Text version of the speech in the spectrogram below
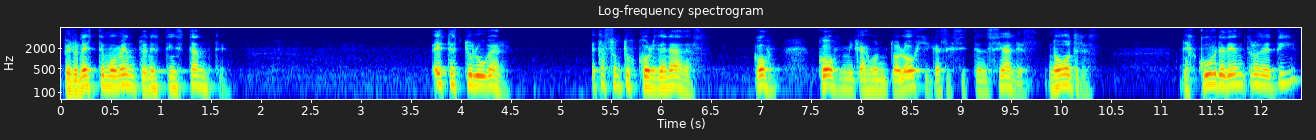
Pero en este momento, en este instante, este es tu lugar. Estas son tus coordenadas cósmicas, ontológicas, existenciales, no otras. Descubre dentro de ti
